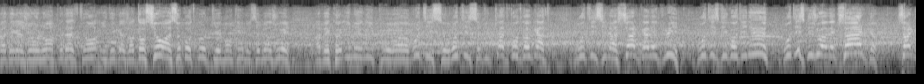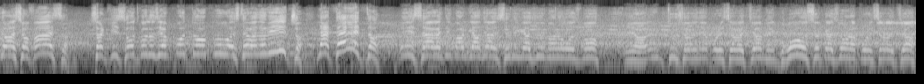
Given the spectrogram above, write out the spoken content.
va dégager au loin peut-être non il dégage. Attention à ce contrôle qui est manqué mais c'est bien joué avec Imeni pour Routis. Routis c'est du 4 contre 4 Routis il a Schalke avec lui. Routis qui continue. Routis qui joue avec Schalke. Schalke dans la surface. Schalke qui centre au deuxième poteau pour Stevanovic. La tête! Et c'est arrêté par le gardien et c'est dégagé malheureusement et euh, une touche à venir pour les Servetiens mais grosse occasion là pour les Servetiens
